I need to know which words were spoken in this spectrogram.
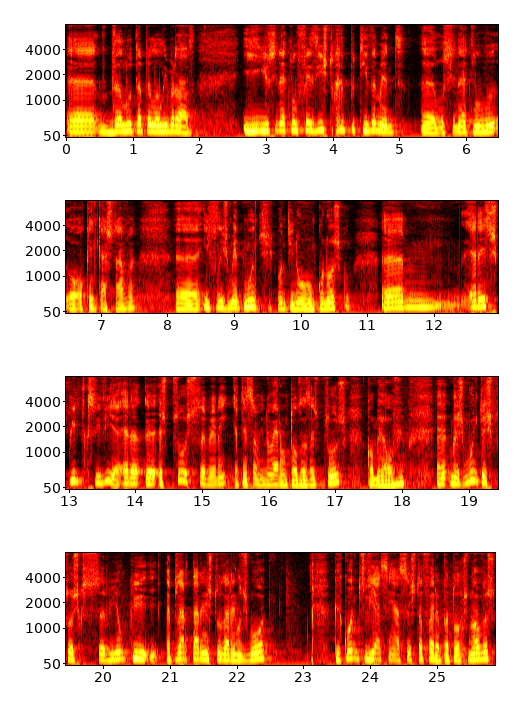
uh, da luta pela liberdade. E, e o Cineclube fez isto repetidamente uh, o Cineclube, ou, quem cá estava, uh, e felizmente muitos continuam connosco, uh, era esse espírito que se vivia, era uh, as pessoas saberem, atenção, e não eram todas as pessoas, como é óbvio, mas muitas pessoas que sabiam que, apesar de estarem a estudar em Lisboa, que quando viessem à sexta-feira para Torres Novas,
